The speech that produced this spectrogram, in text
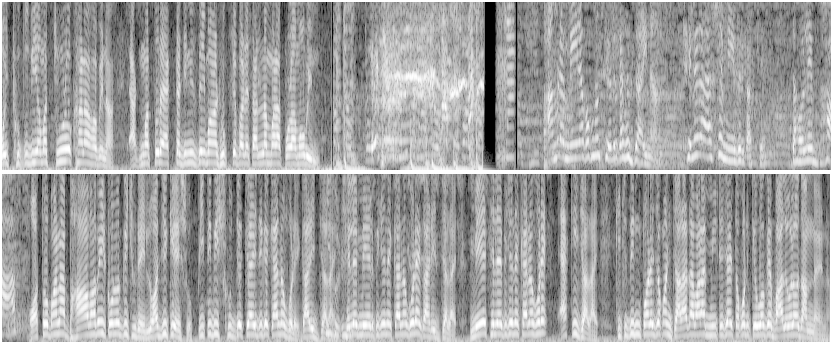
ওই থুতু দিয়ে আমার চুলও খাড়া হবে না। একমাত্র একটা জিনিস দিয়েই মারা ঢুকতে পারে তার নাম মারা পোড়া মোবিল। আমরা মেয়েরা কখনো ছেলেদের কাছে যাই না। ছেলেরা আসে মেয়েদের কাছে। তাহলে ভাব। অত বানা ভাবাভাবির কোনো কিছু নেই। লজিকে এসো। পৃথিবীর সূর্যের চারিদিকে কেন ঘোরে? গাড়ির জ্বালায়। ছেলে মেয়ের পিছনে কেন ঘোরে? গাড়ির জ্বালায়। মেয়ে ছেলের পিছনে কেন ঘোরে? একই জ্বালায়। কিছুদিন পরে যখন জ্বালাটা বাড়া মিটে যায় তখন কেউ ওকে বাল বলেও দাম দেয় না।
